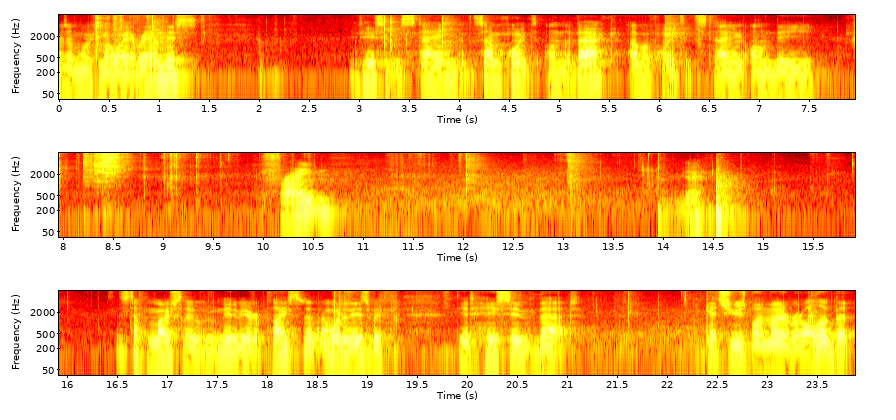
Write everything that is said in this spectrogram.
As I'm working my way around this, adhesive is staying at some points on the back, other points it's staying on the frame. There we go. This stuff mostly will need to be replaced. I don't know what it is with the adhesive that gets used by Motorola, but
